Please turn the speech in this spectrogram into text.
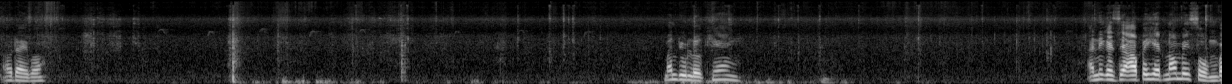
เอาได้ปะมันอยู่เหลือกแห้ง อันนี้ก็จะเอาไปเฮ็ดน้องไปสมไป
